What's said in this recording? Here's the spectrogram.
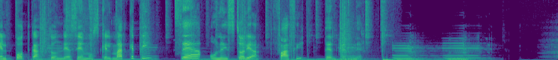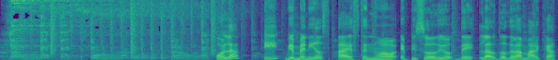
el podcast donde hacemos que el marketing sea una historia fácil de entender. Hola y bienvenidos a este nuevo episodio de Las dos de la marca.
